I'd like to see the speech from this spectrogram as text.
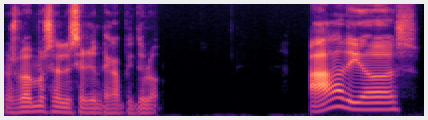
nos vemos en el siguiente capítulo. Adiós.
